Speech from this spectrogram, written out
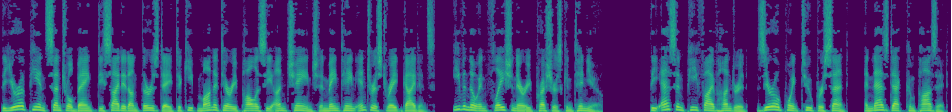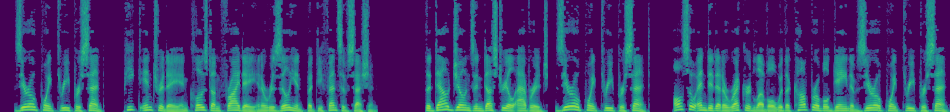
the European Central Bank decided on Thursday to keep monetary policy unchanged and maintain interest rate guidance, even though inflationary pressures continue. The S&P 500, 0.2%, and Nasdaq Composite, 0.3%, peaked intraday and closed on Friday in a resilient but defensive session. The Dow Jones Industrial Average, 0.3%, also ended at a record level with a comparable gain of 0.3%,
